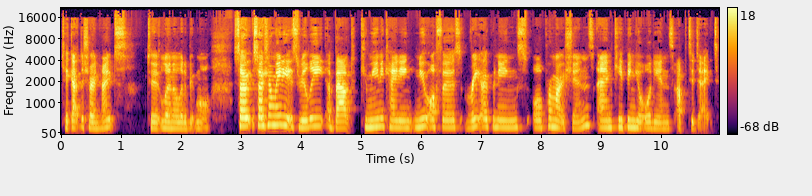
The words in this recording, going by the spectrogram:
check out the show notes to learn a little bit more. So, social media is really about communicating new offers, reopenings, or promotions and keeping your audience up to date.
